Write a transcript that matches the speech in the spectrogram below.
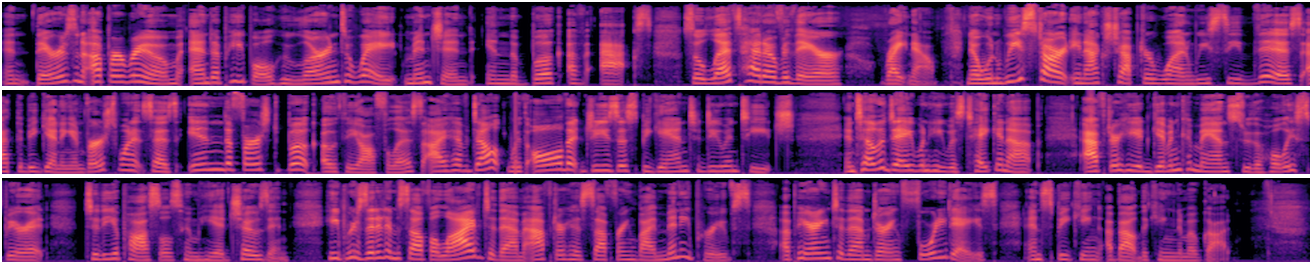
And there is an upper room and a people who learn to wait mentioned in the book of Acts. So let's head over there right now. Now, when we start in Acts chapter 1, we see this at the beginning. In verse 1, it says, In the first book, O Theophilus, I have dealt with all that Jesus began to do and teach until the day when he was taken up, after he had given commands through the Holy Spirit to the apostles whom he had chosen. He presented himself alive to them after his suffering by many proofs, appearing to them during 40 days and speaking about the kingdom of God.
